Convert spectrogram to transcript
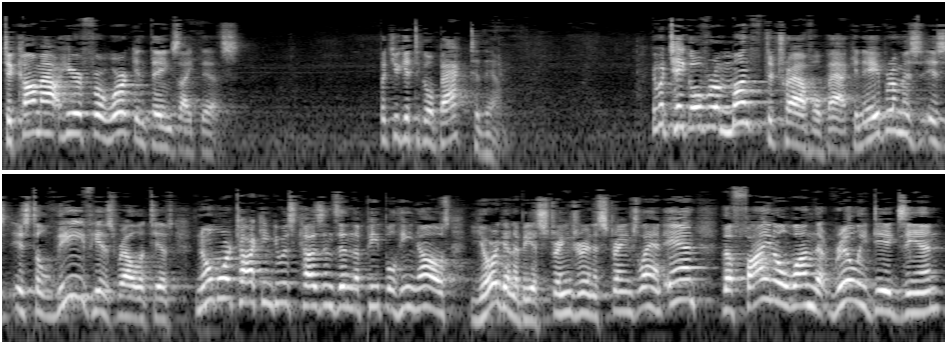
to come out here for work and things like this. But you get to go back to them. It would take over a month to travel back, and Abram is, is, is to leave his relatives. No more talking to his cousins and the people he knows. You're going to be a stranger in a strange land. And the final one that really digs in,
